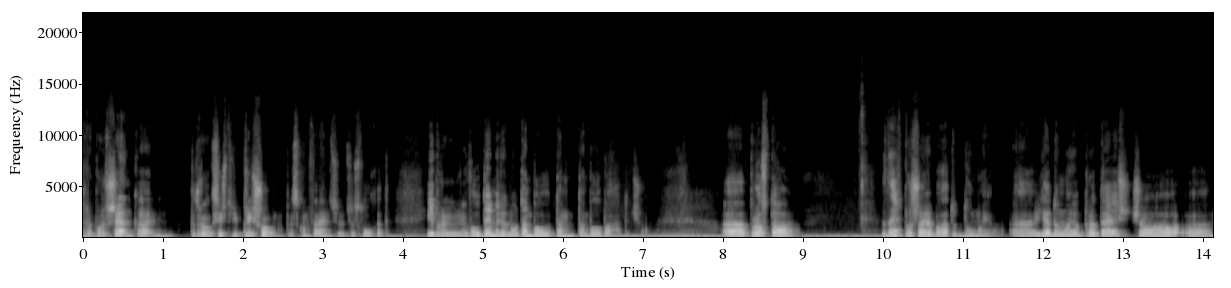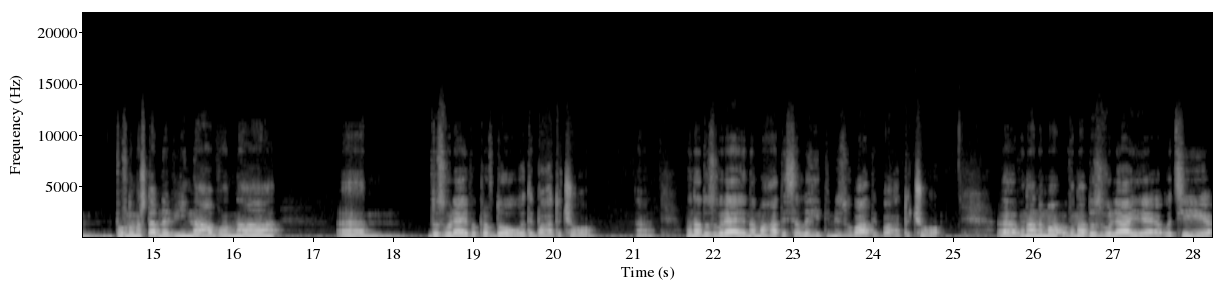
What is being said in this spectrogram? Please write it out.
Про Порошенка. Петро Олексійович тоді прийшов на прес-конференцію цю слухати. І про Юлію Володимирів, ну там було, там, там було багато чого. Е, просто, знаєш, про що я багато думаю? Е, Я думаю про те, що е, повномасштабна війна вона е, дозволяє виправдовувати багато чого. Вона дозволяє намагатися легітимізувати багато чого. Е, Вона, вона дозволяє оці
